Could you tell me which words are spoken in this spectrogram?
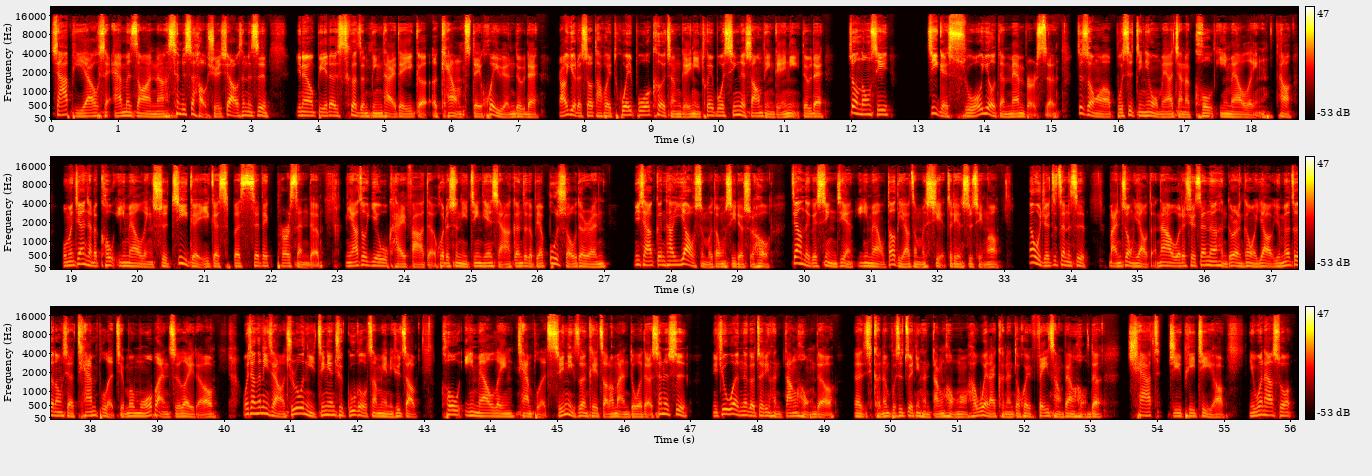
虾皮啊，或是 Amazon 啊，甚至是好学校，甚至是 you know 别的课程平台的一个 account 的会员，对不对？然后有的时候他会推播课程给你，推播新的商品给你，对不对？这种东西寄给所有的 members，这种哦，不是今天我们要讲的 cold emailing。好。我们今天讲的 cold emailing 是寄给一个 specific person 的，你要做业务开发的，或者是你今天想要跟这个比较不熟的人，你想要跟他要什么东西的时候，这样的一个信件 email 到底要怎么写这件事情哦？那我觉得这真的是蛮重要的。那我的学生呢，很多人跟我要有没有这个东西的 template，有没有模板之类的哦？我想跟你讲，就如果你今天去 Google 上面，你去找 cold emailing templates，其实你真的可以找到蛮多的，甚至是。你去问那个最近很当红的哦，呃，可能不是最近很当红哦，他未来可能都会非常非常红的 Chat GPT 哦。你问他说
